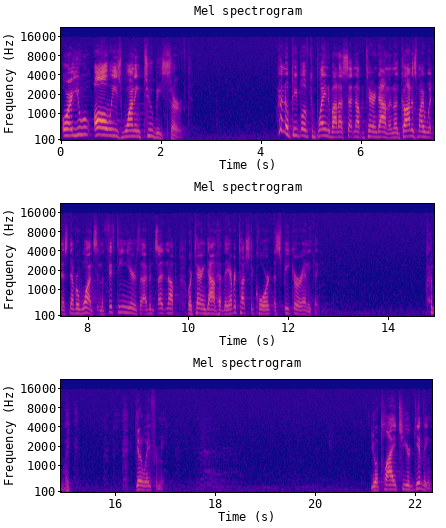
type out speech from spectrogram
Or are you always wanting to be served? I know people have complained about us setting up and tearing down, and uh, God is my witness. Never once in the 15 years that I've been setting up or tearing down have they ever touched a cord, a speaker, or anything. I'm like, get away from me. You apply it to your giving.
